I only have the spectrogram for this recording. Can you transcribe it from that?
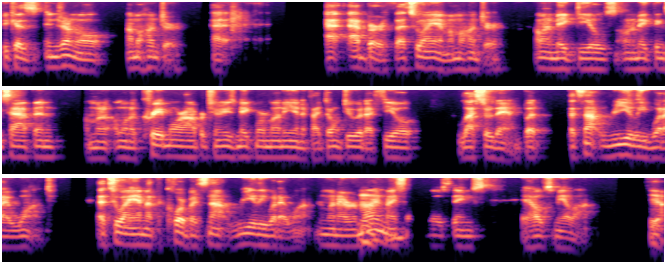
Because in general, I'm a hunter at, at, at birth. That's who I am. I'm a hunter. I want to make deals. I want to make things happen. I'm gonna I want to create more opportunities, make more money. And if I don't do it, I feel lesser than. But that's not really what I want that's who I am at the core, but it's not really what I want. And when I remind mm-hmm. myself of those things, it helps me a lot. Yeah.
